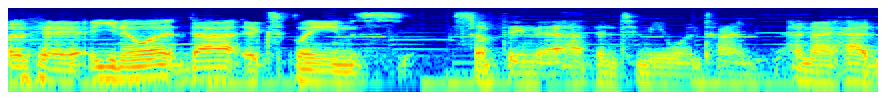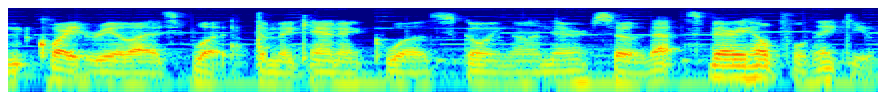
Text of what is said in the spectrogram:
Okay, you know what? That explains something that happened to me one time, and I hadn't quite realized what the mechanic was going on there. So that's very helpful. Thank you.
